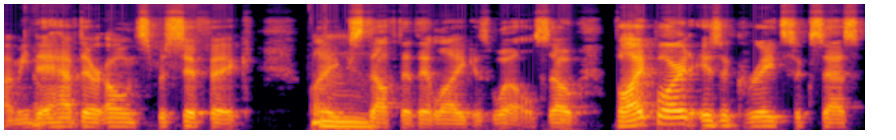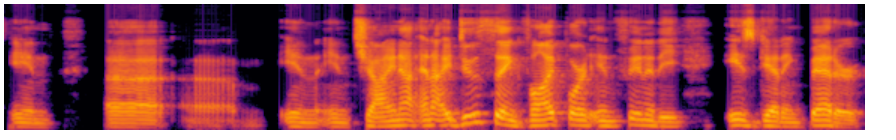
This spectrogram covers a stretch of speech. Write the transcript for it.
I mean, they have their own specific like Mm. stuff that they like as well. So Viveport is a great success in uh, um, in in China, and I do think Viveport Infinity is getting better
